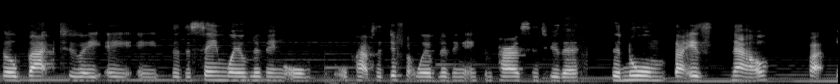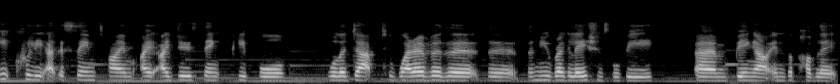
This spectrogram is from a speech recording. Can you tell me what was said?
go back to a, a, a the, the, same way of living or or perhaps a different way of living in comparison to the the norm that is now. But equally at the same time, I, I do think people will adapt to whatever the, the, the new regulations will be um, being out in the public.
